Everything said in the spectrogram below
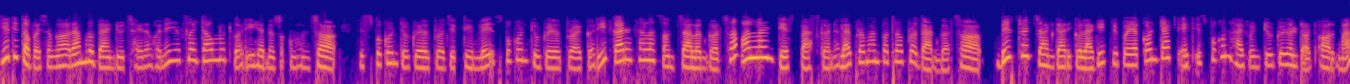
यदि तपाईसँग राम्रो ब्यान्डविड्थ छैन भने यसलाई डाउनलोड गरी हेर्न सक्नुहुन्छ। स्पोकन ट्युटोरियल प्रोजेक्ट टिमले स्पोकन ट्युटोरियल प्रयोग गरी कार्यशाला सञ्चालन गर्छ अनलाइन टेस्ट पास गर्नेलाई प्रमाणपत्र प्रदान गर्छ। विस्तृत जानकारीको लागि कृपया contactspoken tutorialorg मा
